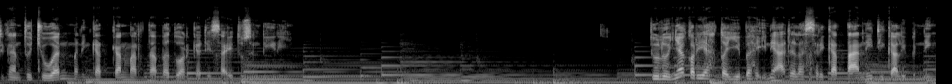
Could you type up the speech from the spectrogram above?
dengan tujuan meningkatkan martabat warga desa itu sendiri. Dulunya Korea Toyibah ini adalah serikat tani di Kali Bening,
